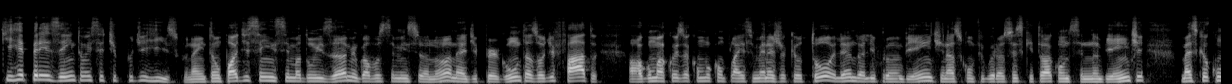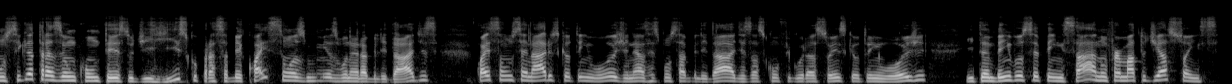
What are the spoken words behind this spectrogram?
que representam esse tipo de risco, né? Então pode ser em cima de um exame, igual você mencionou, né, de perguntas ou de fato alguma coisa como compliance manager que eu estou olhando ali para o ambiente, nas configurações que estão acontecendo no ambiente, mas que eu consiga trazer um contexto de risco para saber quais são as minhas vulnerabilidades, quais são os cenários que eu tenho hoje, né, as responsabilidades, as configurações que eu tenho hoje, e também você pensar no formato de ações.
